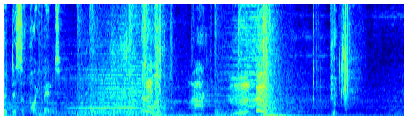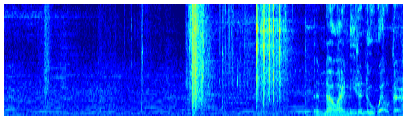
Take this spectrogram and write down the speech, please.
A disappointment. And now I need a new welder.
